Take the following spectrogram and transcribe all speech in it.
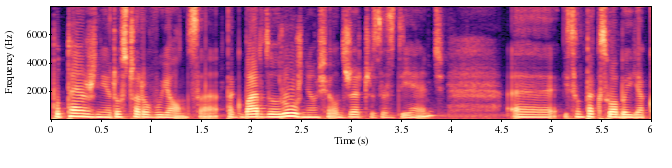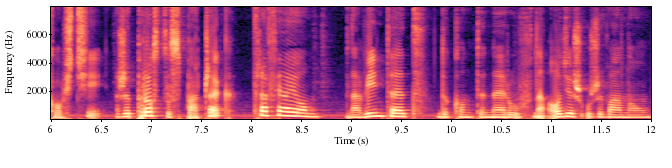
potężnie rozczarowujące, tak bardzo różnią się od rzeczy ze zdjęć, E, i są tak słabej jakości, że prosto z paczek trafiają na Vinted, do kontenerów na odzież używaną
